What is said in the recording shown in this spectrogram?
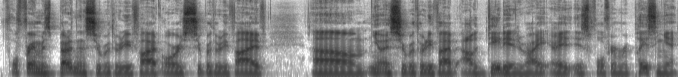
full frame is better than Super 35 or Super 35, um, you know, is Super 35 outdated, right? Is full frame replacing it?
